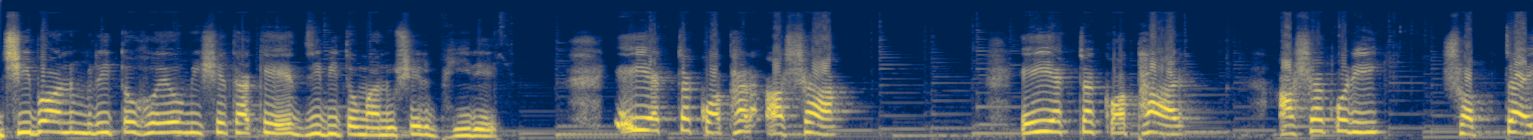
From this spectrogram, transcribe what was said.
জীবন মৃত হয়েও মিশে থাকে জীবিত মানুষের ভিড়ে। এই একটা কথার আশা, এই একটা কথার আশা করি সবটাই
